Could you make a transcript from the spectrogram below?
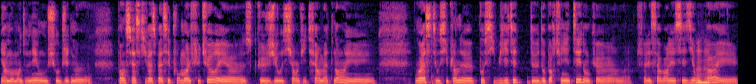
il y a un moment donné où je suis obligée de me penser à ce qui va se passer pour moi le futur et euh, ce que j'ai aussi envie de faire maintenant. Et voilà, c'était aussi plein de possibilités, de d'opportunités, donc voilà, il fallait savoir les saisir ou mhm. pas. Et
